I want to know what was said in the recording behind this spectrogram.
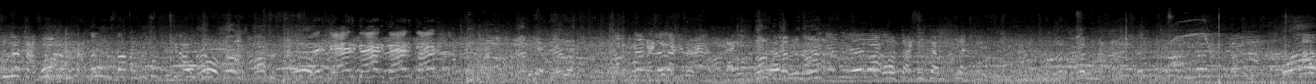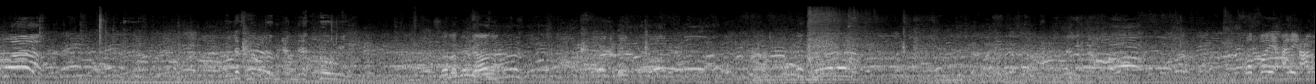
في اللي تحت فوق لما تحت لهم تحت فوق كتير قوي فوق ارجع ارجع ارجع ارجع ارجع ضرب جنب من هنا ضرب تعديل ده مشكله كبيره الناس مقلوبه من عندنا قوي سلام يا قال طب عليه يا عم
